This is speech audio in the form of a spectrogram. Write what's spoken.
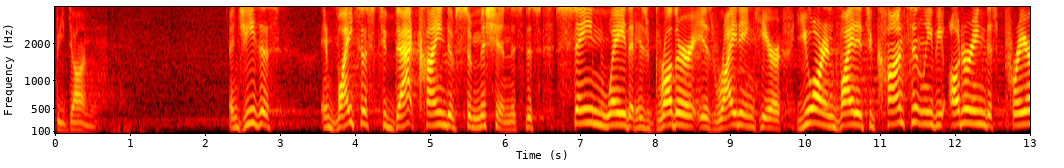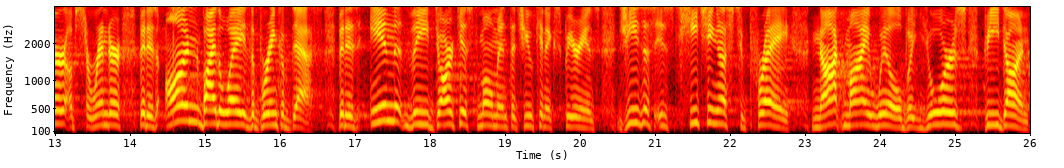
be done. And Jesus invites us to that kind of submission. It's this same way that his brother is writing here. You are invited to constantly be uttering this prayer of surrender that is on, by the way, the brink of death, that is in the darkest moment that you can experience. Jesus is teaching us to pray, not my will, but yours be done.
